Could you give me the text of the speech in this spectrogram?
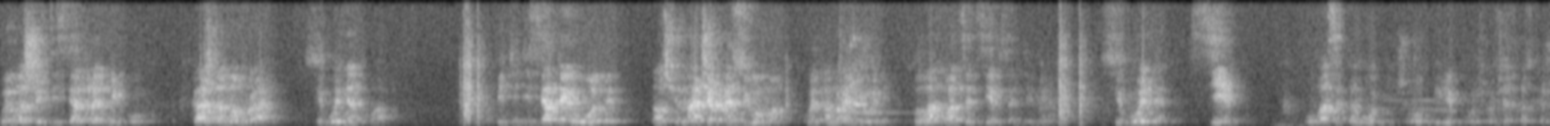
было 60 родников. В каждом овраге. Сегодня два. В 50-е годы толщина чернозема в этом районе была 27 сантиметров. Сегодня 7. У вас это меньше, вы убили почву. Я сейчас расскажу.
